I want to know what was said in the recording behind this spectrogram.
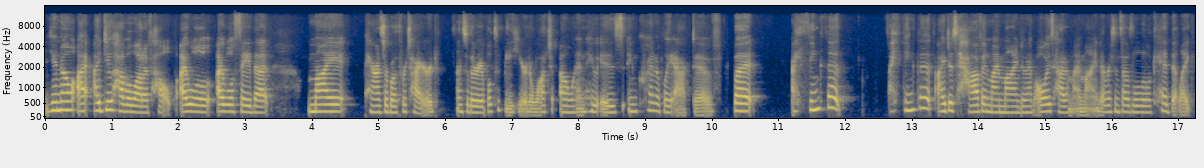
you know I, I do have a lot of help i will i will say that my parents are both retired and so they're able to be here to watch Owen, who is incredibly active. But I think that I think that I just have in my mind, and I've always had in my mind ever since I was a little kid, that like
